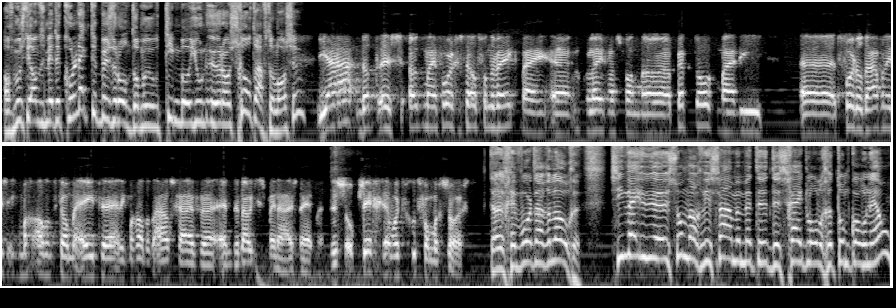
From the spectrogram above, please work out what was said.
Of moest u anders met een collectebus rond om uw 10 miljoen euro schuld af te lossen? Ja, dat is ook mij voorgesteld van de week bij eh, collega's van eh Pep Talk. Maar die, eh, het voordeel daarvan is, ik mag altijd komen eten en ik mag altijd aanschuiven en de nootjes mee naar huis nemen. Dus op zich wordt goed voor me gezorgd. Daar is geen woord aan gelogen. Zien wij u zondag weer samen met de, de scheidlollige Tom Coronel?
